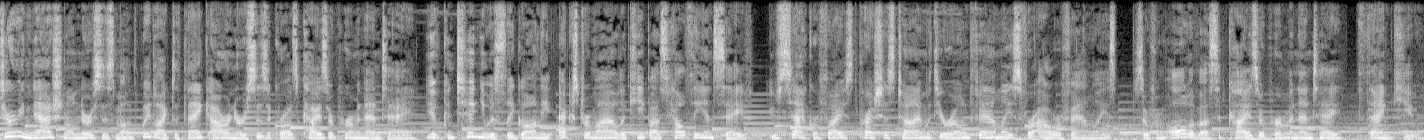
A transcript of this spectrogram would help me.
During National Nurses Month, we'd like to thank our nurses across Kaiser Permanente. You've continuously gone the extra mile to keep us healthy and safe. You've sacrificed precious time with your own families for our families. So, from all of us at Kaiser Permanente, thank you.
